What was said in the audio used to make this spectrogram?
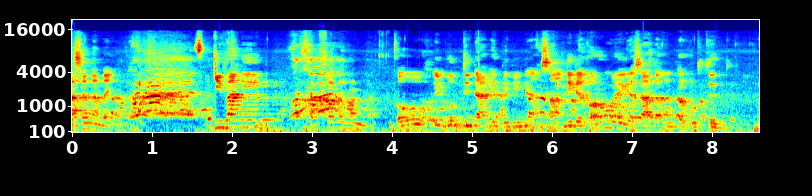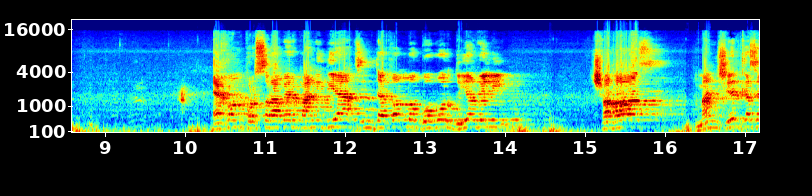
আছে না নাই? কি পানি ও, এই বুদ্ধিটা আগে দিলি না সান্দিটা গরম হয়ে গেছে, আধা ঘণ্টা ঘুরতে ঘুরতে। এখন প্রস্রাবের পানি দিয়া চিন্তা করল, গোবর ধুইয়া ফেলি। সহজ, মানুষের কাছে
